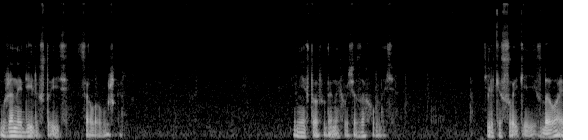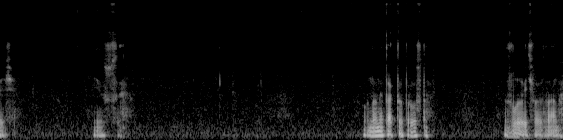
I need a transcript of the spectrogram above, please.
Уже неділю стоїть ця ловушка. І ніхто туди не хоче заходити. Тільки сойки її збивають. І все. Воно не так то просто зловить фазана.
